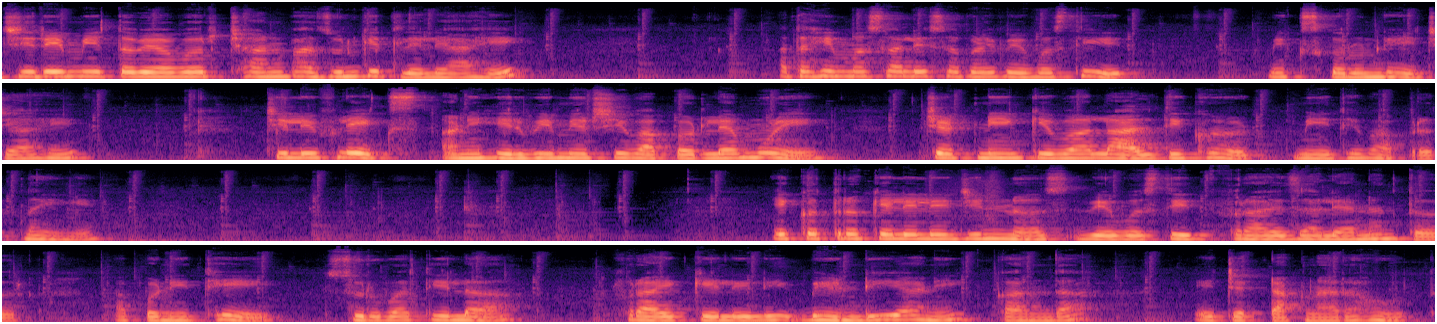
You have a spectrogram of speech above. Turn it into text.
जिरे मी तव्यावर छान भाजून घेतलेले आहे. आता हे मसाले सगळे व्यवस्थित मिक्स करून घ्यायचे आहे. चिली फ्लेक्स आणि हिरवी मिरची वापरल्यामुळे चटणी किंवा लाल तिखट मी इथे वापरत नाही आहे एकत्र केलेले जिन्नस व्यवस्थित फ्राय झाल्यानंतर आपण इथे सुरुवातीला फ्राय केलेली भेंडी आणि कांदा याच्यात टाकणार आहोत.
